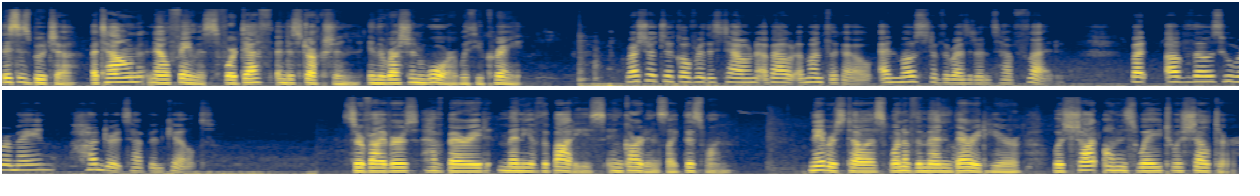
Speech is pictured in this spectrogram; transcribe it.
This is Bucha, a town now famous for death and destruction in the Russian war with Ukraine. Russia took over this town about a month ago, and most of the residents have fled. But of those who remain, hundreds have been killed. Survivors have buried many of the bodies in gardens like this one. Neighbors tell us one of the men buried here was shot on his way to a shelter.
